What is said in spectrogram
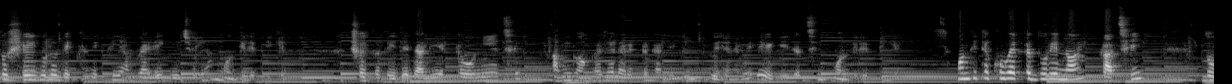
তো সেইগুলো দেখতে দেখতেই আমরা এগিয়ে চললাম মন্দিরের দিকে। সৈকত এই যে ডালি একটা ও নিয়েছে, আমি গঙ্গা জল আর একটা ডালি নিয়ে দুজনে মিলে এগিয়ে যাচ্ছি মন্দিরের দিকে। মন্দিরটা খুব একটা দূরে নয়, কাছেই। তো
